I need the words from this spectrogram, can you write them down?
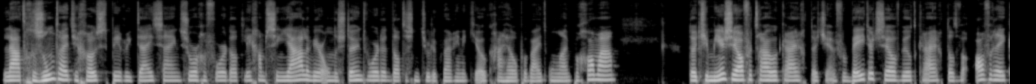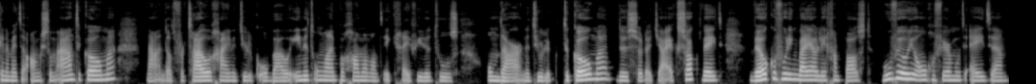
Laat gezondheid je grootste prioriteit zijn. Zorg ervoor dat lichaamssignalen weer ondersteund worden. Dat is natuurlijk waarin ik je ook ga helpen bij het online programma. Dat je meer zelfvertrouwen krijgt, dat je een verbeterd zelfbeeld krijgt, dat we afrekenen met de angst om aan te komen. Nou, en dat vertrouwen ga je natuurlijk opbouwen in het online programma, want ik geef je de tools om daar natuurlijk te komen. Dus zodat jij exact weet welke voeding bij jouw lichaam past, hoeveel je ongeveer moet eten,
